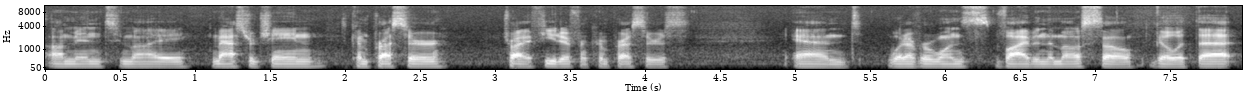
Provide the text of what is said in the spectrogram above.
I'm into my master chain compressor. Try a few different compressors, and whatever one's vibing the most, I'll go with that.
